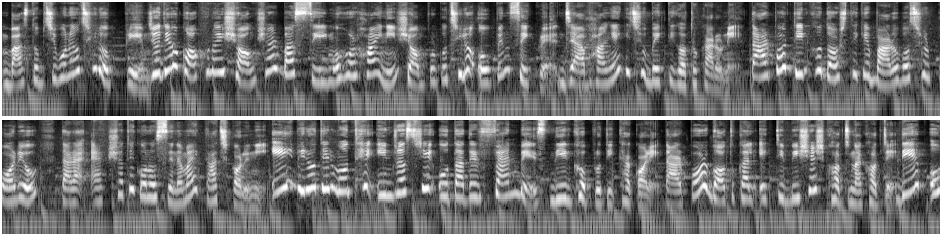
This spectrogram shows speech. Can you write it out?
বাস্তব জীবনেও ছিল প্রেম। যদিও কখনোই সংসার বা সিলমোহর হয়নি সম্পর্ক ছিল ওপেন সিক্রেট যা ভাঙে কিছু ব্যক্তিগত কারণে। তারপর দীর্ঘ দশ থেকে বারো বছর পরেও তারা একসাথে কোনো সিনেমায় কাজ করেনি। এই বিরতির মধ্যে ইন্ডাস্ট্রি ও তাদের ফ্যান বেস দীর্ঘ প্রতীক্ষা করে। তারপর গতকাল একটি বিশেষ ঘটনা ঘটে। দেব ও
